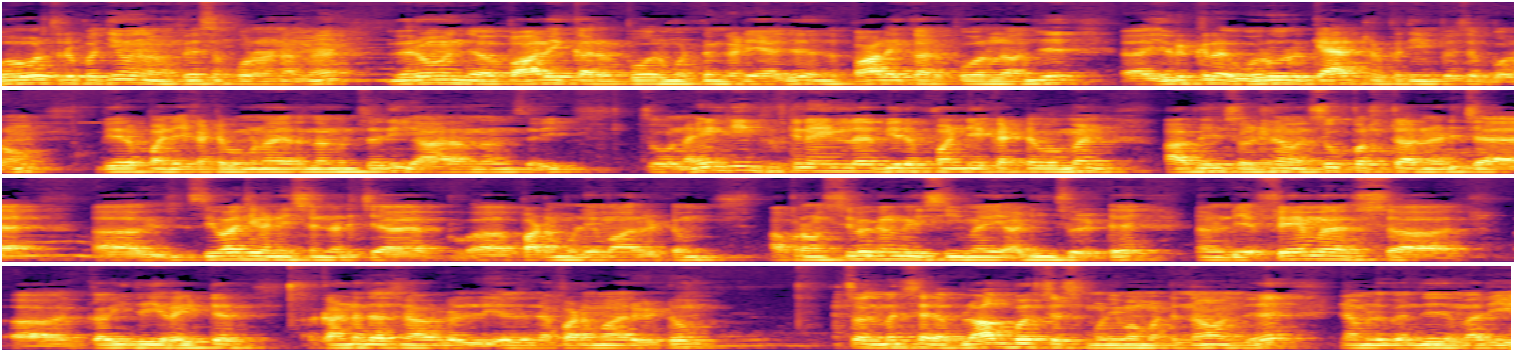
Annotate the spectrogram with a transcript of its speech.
ஒவ்வொருத்தரை பற்றியும் நம்ம பேச போகிறோம் நம்ம. வெறும் இந்த பாலைக்காரர் போர் மட்டும் கிடையாது. அந்த பாலைக்காரர் போரில் வந்து இருக்கிற ஒரு ஒரு கேரக்டர் பற்றியும் பேச போகிறோம் வீரபாண்டிய கட்டபொம்மனாக இருந்தாலும் சரி யாராக இருந்தாலும் சரி. ஸோ நைன்டீன் ஃபிஃப்டி நைனில் வீரபாண்டிய கட்டபொம்மன் அப்படின்னு சொல்லிட்டு நம்ம சூப்பர் ஸ்டார் நடித்த சிவாஜி கணேசன் நடித்த படம் மூலியமாக இருக்கட்டும் அப்புறம் சிவகங்கை சீமை அப்படின்னு சொல்லிட்டு நம்முடைய ஃபேமஸ் கவிதை ரைட்டர் கண்ணதாசன் அவர்கள் எழுதின படமாக இருக்கட்டும். ஸோ அது மாதிரி சில பிளாக் பஸ்டர்ஸ் மூலிமா மட்டும்தான் வந்து நம்மளுக்கு வந்து இது மாதிரி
